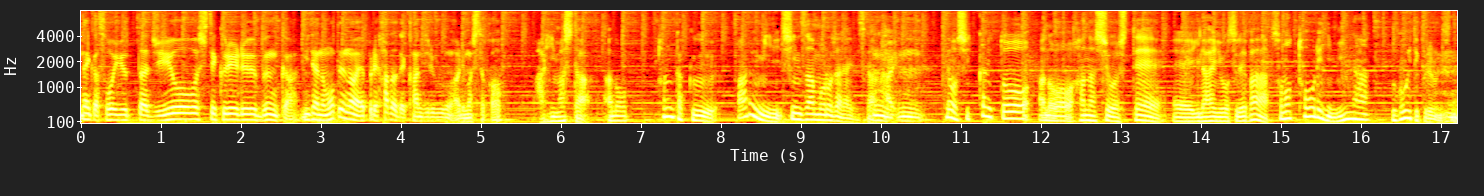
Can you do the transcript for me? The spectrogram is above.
何かそういった需要をしてくれる文化みたいなのを持ってるのはやっぱり肌で感じる部分ありましたか？ありました。あのとにかくある意味新参者じゃないですか、はいうん。でもしっかりとあの話をして、えー依頼をすればその通りにみんな動いてくれるんですね、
